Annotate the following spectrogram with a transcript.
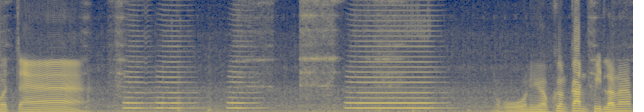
ปะจ้าโอ้โหนี่ครับเครื่องกั้นปิดแล้วนะครับ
